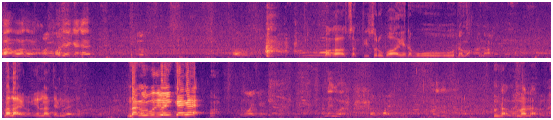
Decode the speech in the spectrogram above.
வாங்க வாங்க வாங்க. பூஜை வைக்காங்க மகா சக்தி சுரூபாய நமோ நம. நல்லாயிரும் எல்லாம் தெளிவாயிரும். நாங்கள் விபூதி வாங்கிக்கங்க. நல்லா இருக்கு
